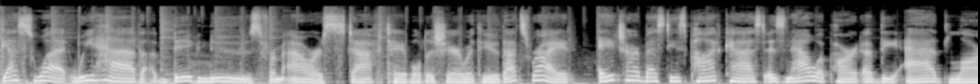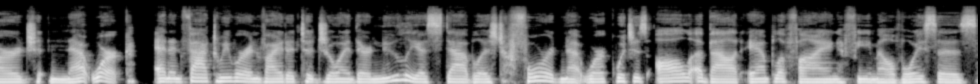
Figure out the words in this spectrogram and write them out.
Guess what? We have big news from our staff table to share with you. That's right. HR Besties podcast is now a part of the AdLarge Network. And in fact, we were invited to join their newly established Forward Network, which is all about amplifying female voices.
